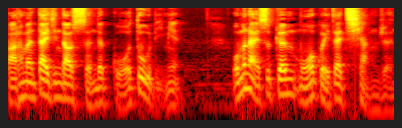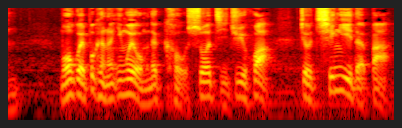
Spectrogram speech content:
把他们带进到神的国度里面。我们乃是跟魔鬼在抢人，魔鬼不可能因为我们的口说几句话，就轻易的把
